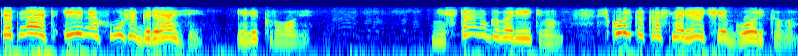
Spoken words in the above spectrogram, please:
пятнает имя хуже грязи или крови. Не стану говорить вам, сколько красноречия горького,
